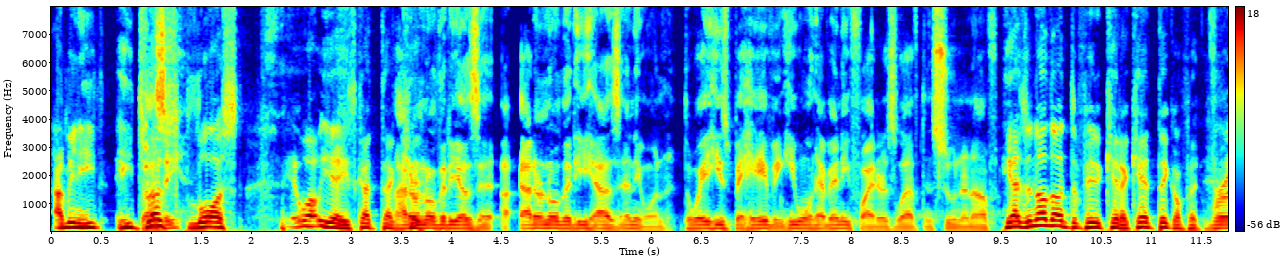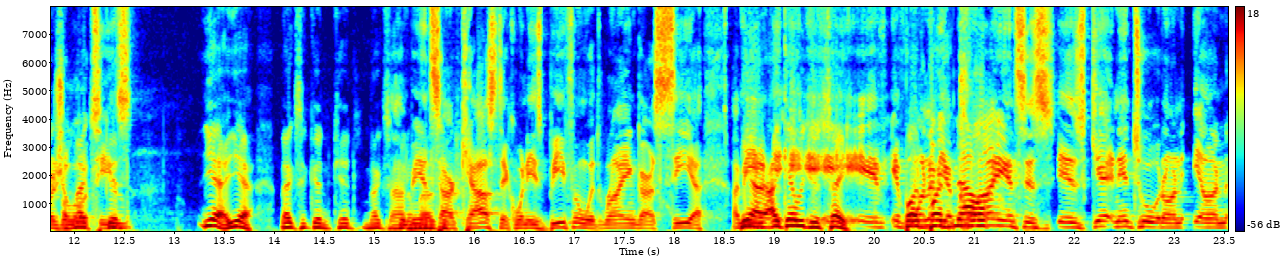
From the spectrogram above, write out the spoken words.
I mean, he he Does just he? lost. Well, yeah, he's got that. I kid. don't know that he has. I I don't know that he has anyone. The way he's behaving, he won't have any fighters left, and soon enough, He has another undefeated kid. I can't think of it. Vergil A Mexican- Ortiz. Yeah, yeah, Mexican kid, Mexican I'm being American. sarcastic when he's beefing with Ryan Garcia. I mean, Yeah, I get what you're i- saying. If, if But- one but of your now- clients is is getting into it on on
